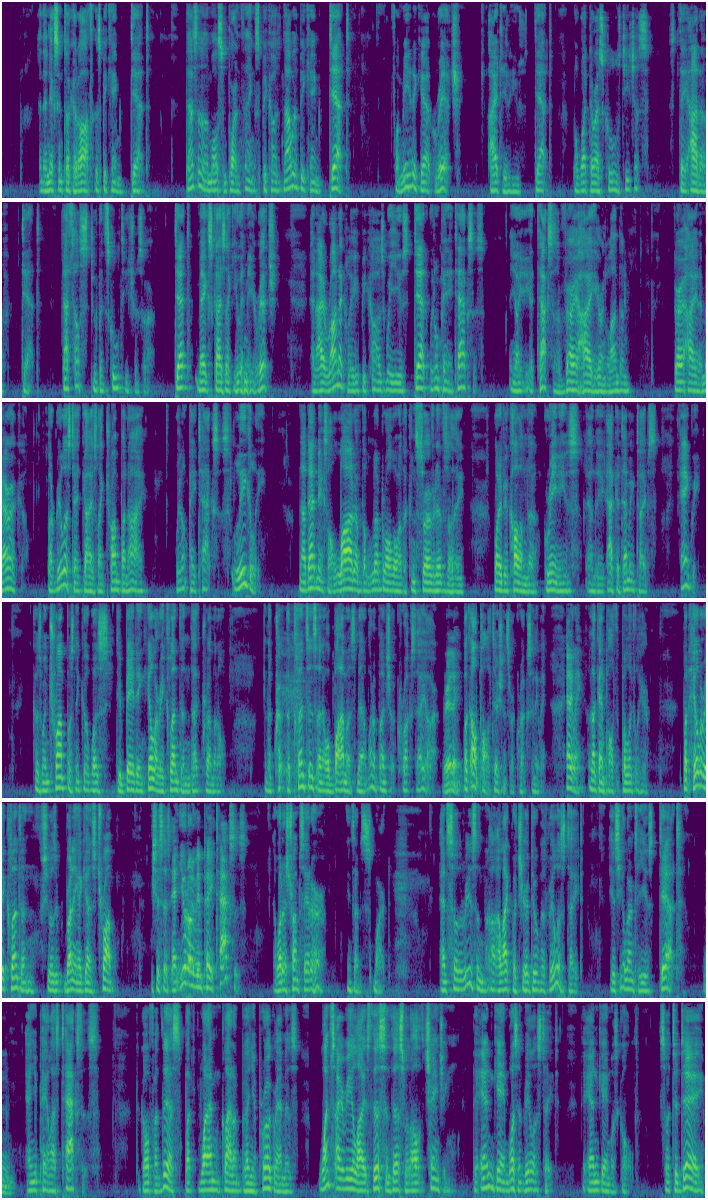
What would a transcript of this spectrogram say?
And then Nixon took it off. This became debt. That's one of the most important things because now it became debt. For me to get rich, I had to use debt. But what do our schools teach us? Stay out of debt. That's how stupid school teachers are. Debt makes guys like you and me rich. And ironically, because we use debt, we don't pay any taxes. You know, taxes are very high here in London, very high in America. But real estate guys like Trump and I, we don't pay taxes legally. Now that makes a lot of the liberal or the conservatives or the whatever you call them, the greenies and the academic types, angry. Because when Trump was, was debating Hillary Clinton, that criminal, the, the Clintons and Obamas, man, what a bunch of crooks they are. Really? But all politicians are crooks anyway. Anyway, I'm not getting political here. But Hillary Clinton, she was running against Trump. She says, and you don't even pay taxes. And what does Trump say to her? He means I'm smart. And so the reason I like what you're doing with real estate is you learn to use debt mm. and you pay less taxes to go for this. But what I'm glad I'm in your program is once I realized this and this was all changing, the end game wasn't real estate. The end game was gold. So today,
